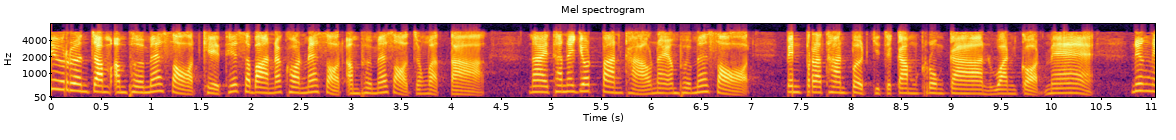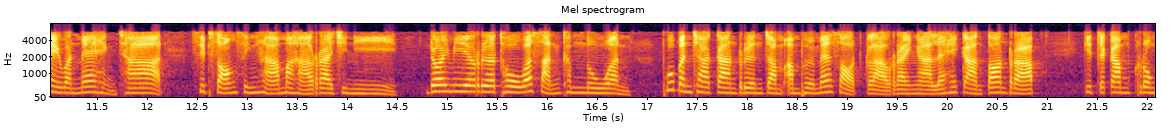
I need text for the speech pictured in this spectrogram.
ที่เรือนจำอำเภอแม่สอด เขตเทศบาลนครแม่สอดอำเภอแม่สอดจังหวัดตาก นายธนยศปานขาวในายอำเภอแม่สอด เป็นประธานเปิดกิจกรรมโครงการวันกอดแม่ เนื่องในวันแม่แห่งชาติ 12 สิงหามหาราชินี โดยมีเรือโทวสันต์คำนวณ ผู้บัญชาการเรือนจำอำเภอแม่สอดกล่าวรายงานและให้การต้อนรับ กิจกรรมโครง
